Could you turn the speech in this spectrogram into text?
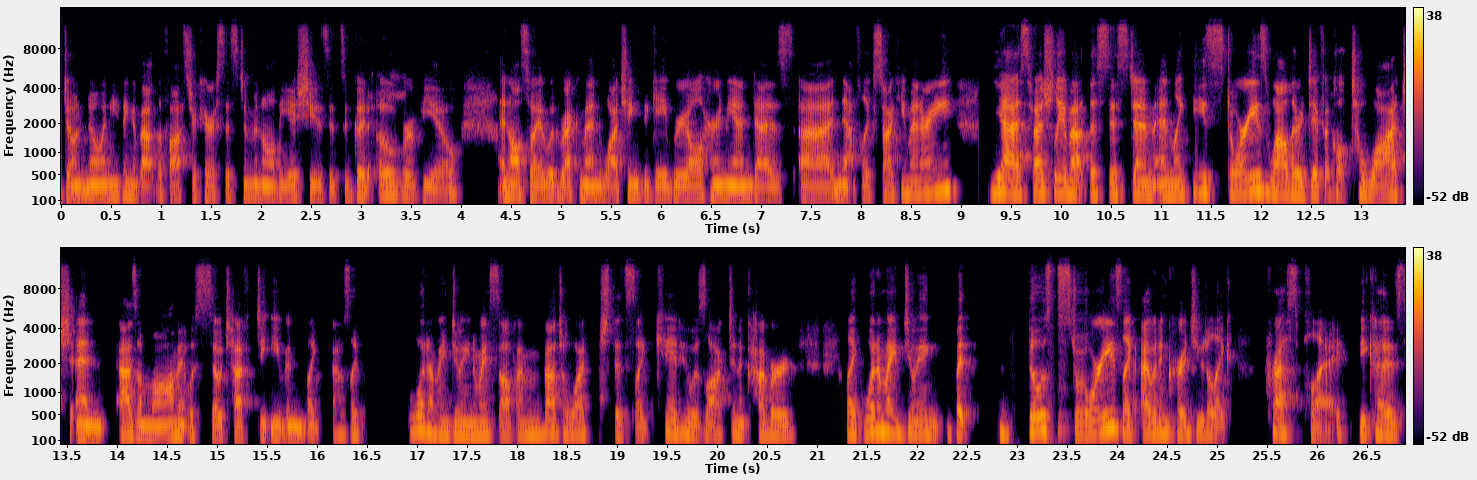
don't know anything about the foster care system and all the issues. It's a good overview. And also, I would recommend watching the Gabriel Hernandez uh, Netflix documentary. Yeah, especially about the system and like these stories, while they're difficult to watch. And as a mom, it was so tough to even like, I was like, what am I doing to myself? I'm about to watch this like kid who was locked in a cupboard. Like, what am I doing? But those stories like i would encourage you to like press play because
